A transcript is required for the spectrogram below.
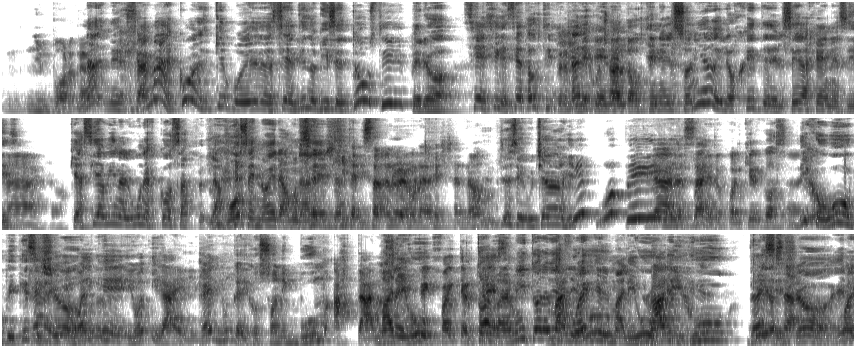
No importa. Na- Exacto. jamás. ¿Cómo que porque decía? Entiendo que dice toasty, pero. Sí, sí, decía toasty, pero nadie en, escuchaba el, toasty. en el sonido del ojete del Sega Genesis Exacto. Que hacía bien algunas cosas, las voces no era una de ellas. digitalizada no era una de ellas, ¿no? Entonces escuchaba, "Hip, whoopee". Claro, Bueno, exacto, cualquier cosa. Dijo Whoopi, qué sé yo. Igual que, igual que Gael. Gael nunca dijo Sonic Boom hasta no Malibu. sé, Street Fighter 3. Toda- para mí toda la vida fue el Malibu. Malibu. ¿Qué o sé sea, yo? Era cual-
